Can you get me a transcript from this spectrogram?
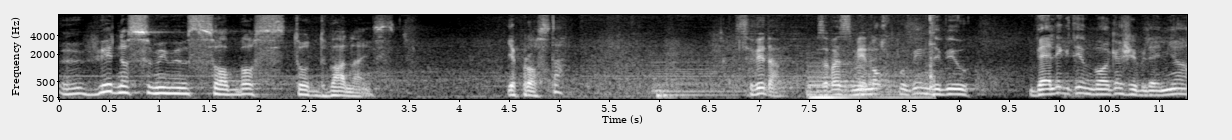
Vedno sem imel sobo 112. Je prosta? Seveda, za vas zmerno. Lahko povem, da je bil velik del mojega življenja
